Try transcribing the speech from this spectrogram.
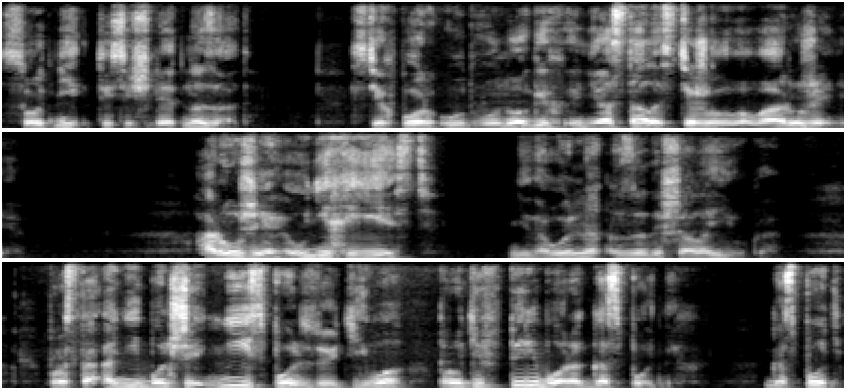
сотни тысяч лет назад. С тех пор у двуногих не осталось тяжелого вооружения. Оружие у них есть, недовольно задышала Юка. Просто они больше не используют его против переборок господних. Господь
